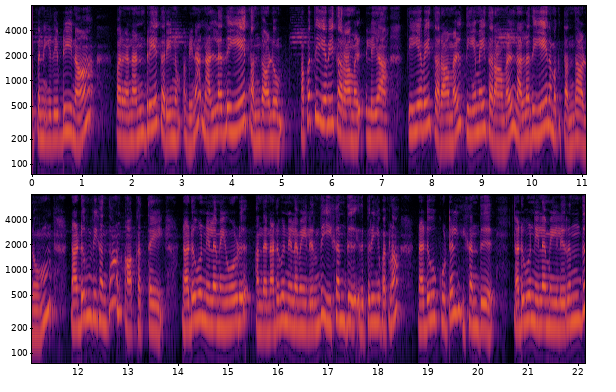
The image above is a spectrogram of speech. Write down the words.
இப்போ நீங்கள் இது எப்படின்னா பாருங்கள் நன்றே தரினும் அப்படின்னா நல்லதையே தந்தாலும். அப்போ தீயவை தராமல் இல்லையா? தீயவை தராமல் தீமை தராமல் நல்லதையே நமக்கு தந்தாலும் நடும் விகந்தான் ஆக்கத்தை. நடுவு நிலைமையோடு அந்த நடுவு நிலைமையிலிருந்து இகந்து இது பிரிங்க பார்க்கலாம். நடுவு கூட்டல் இகந்து. நடுவு நிலைமையிலிருந்து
